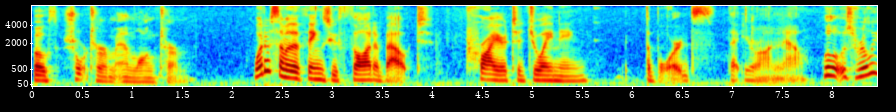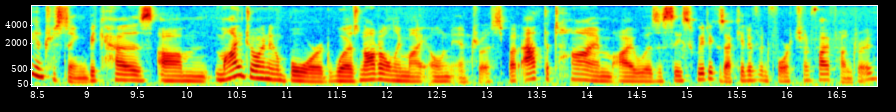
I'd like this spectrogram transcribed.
both short term and long term. What are some of the things you thought about prior to joining the boards that you're on now? Well, it was really interesting because um, my joining a board was not only my own interest, but at the time I was a C suite executive in Fortune 500.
